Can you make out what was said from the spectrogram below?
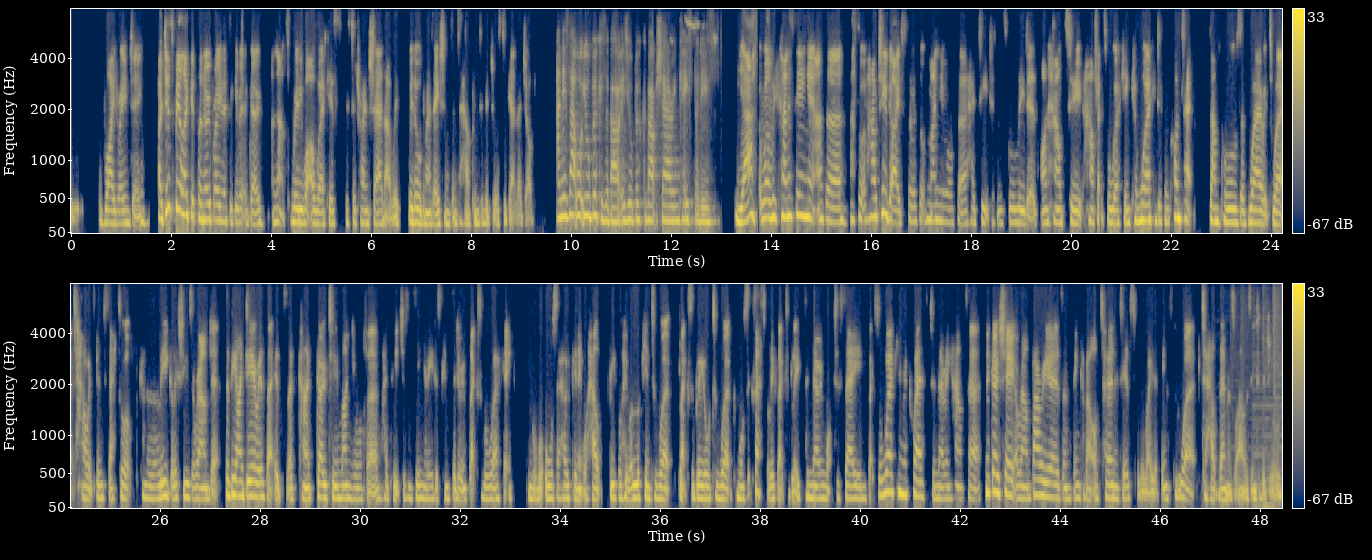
wide ranging i just feel like it's a no-brainer to give it a go and that's really what our work is is to try and share that with with organizations and to help individuals to get their job and is that what your book is about? Is your book about sharing case studies yeah, well, we're kind of seeing it as a, a sort of how-to guide, so a sort of manual for head teachers and school leaders on how to how flexible working can work in different contexts, examples of where it's worked, how it's been set up, kind of the legal issues around it. So the idea is that it's a kind of go-to manual for head teachers and senior leaders considering flexible working we're also hoping it will help people who are looking to work flexibly or to work more successfully flexibly to knowing what to say in flexible working requests, to knowing how to negotiate around barriers and think about alternatives for the way that things could work to help them as well as individuals.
